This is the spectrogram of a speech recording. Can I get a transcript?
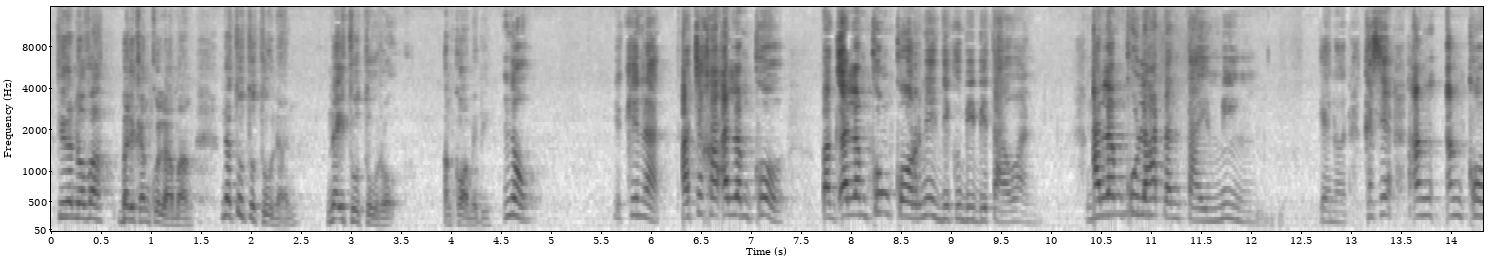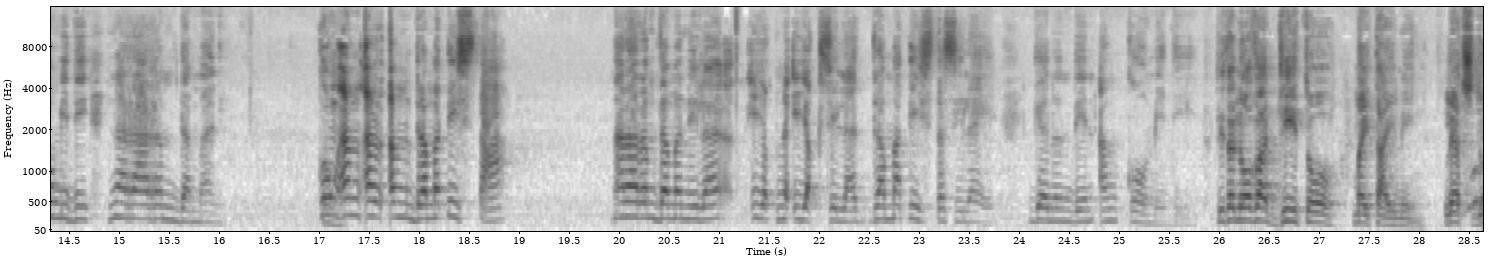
Tita Nova, balikan ko lamang. Natututunan na ituturo ang comedy? No, you cannot. At saka alam ko, pag alam kong corny, hindi ko bibitawan. Alam ko lahat ng timing. Ganon. Kasi ang ang comedy, nararamdaman. Kung ang, ang, ang dramatista, nararamdaman nila, iyak na iyak sila, dramatista sila eh. Ganon din ang comedy. Tita Nova, dito may timing. Let's do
